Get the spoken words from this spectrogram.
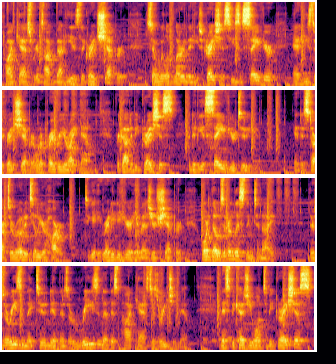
podcast. We're going to talk about He is the great shepherd. So we'll have learned that He's gracious, He's a Savior, and He's the great shepherd. I want to pray for you right now for God to be gracious and to be a Savior to you and to start to rototill your heart to get ready to hear Him as your shepherd. Lord, those that are listening tonight, there's a reason they tuned in. There's a reason that this podcast is reaching them. And it's because you want to be gracious,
